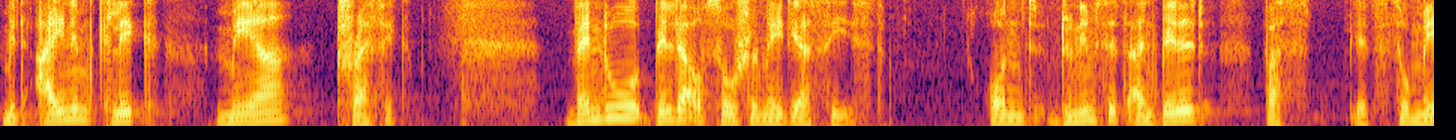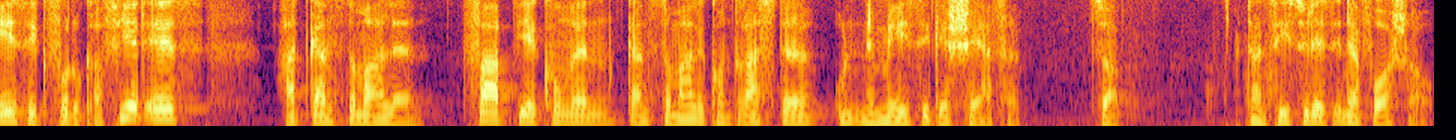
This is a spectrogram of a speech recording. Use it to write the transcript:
mit einem Klick mehr Traffic. Wenn du Bilder auf Social Media siehst und du nimmst jetzt ein Bild, was jetzt so mäßig fotografiert ist, hat ganz normale Farbwirkungen, ganz normale Kontraste und eine mäßige Schärfe. So, dann siehst du das in der Vorschau.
